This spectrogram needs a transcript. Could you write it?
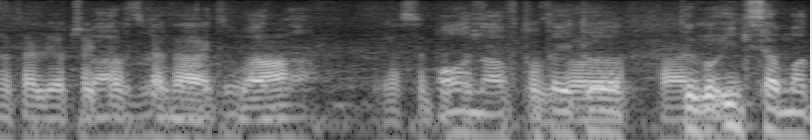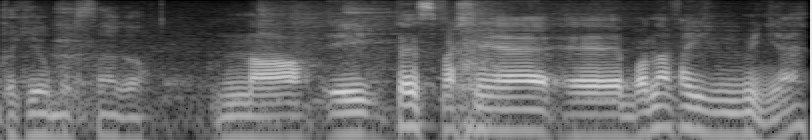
Natalia Czajkowska, Bardzo, tak. bardzo no. ładna. Ja sobie Ona też tutaj to, pozwolę tego odpalić. X-a ma takiego mocnego. No i to jest właśnie, e, bo ona w IFBB, nie?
